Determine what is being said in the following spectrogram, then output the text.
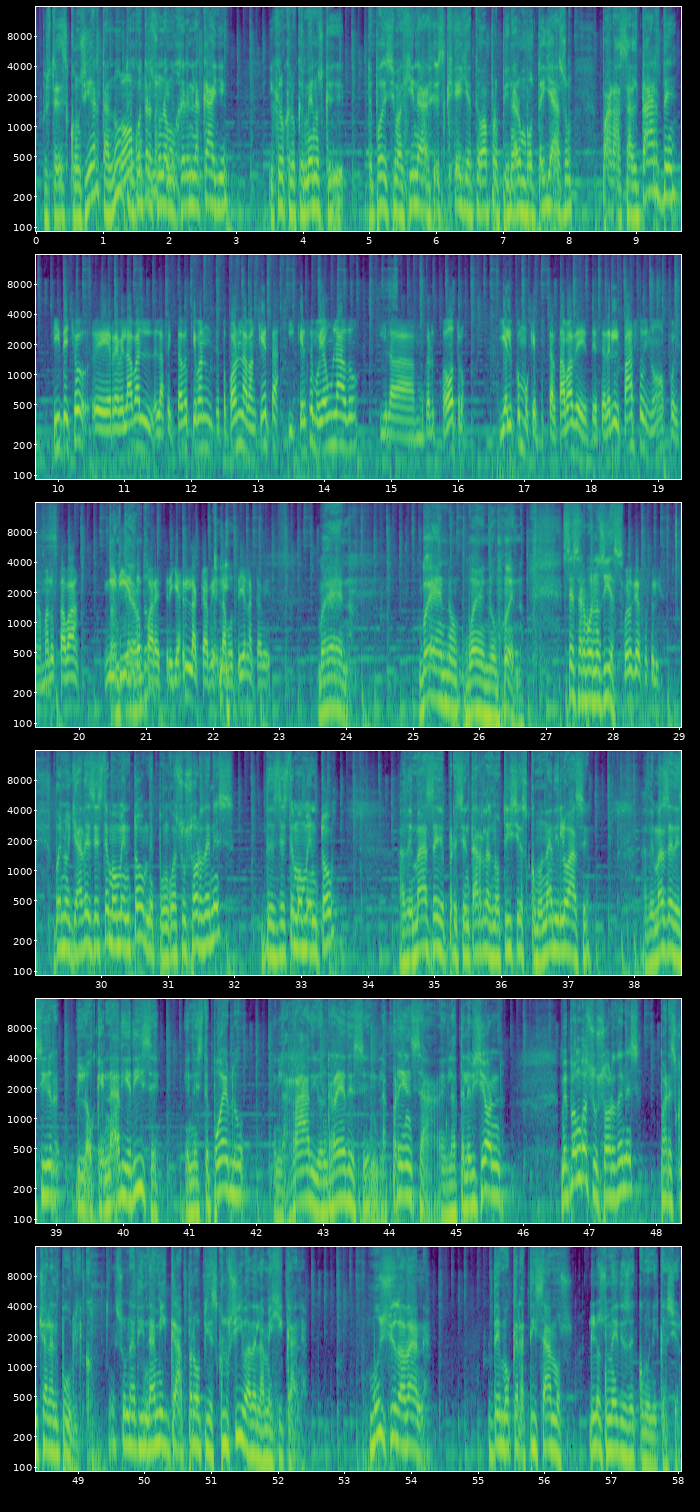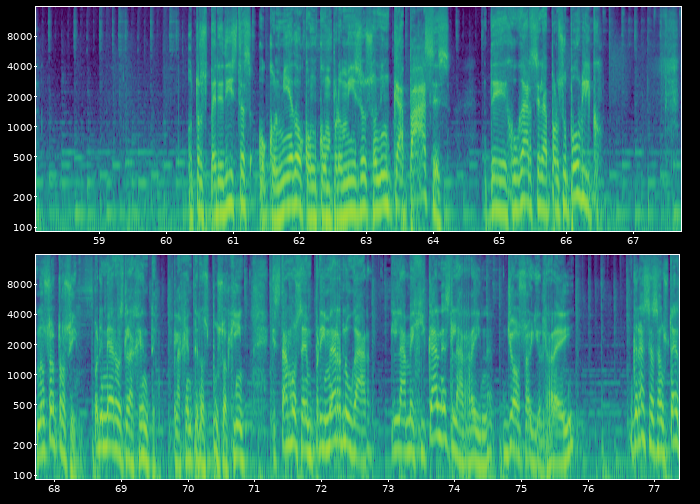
Pues te desconcierta, ¿no? No, te encuentras pues, una imagínate. mujer en la calle y creo que lo que menos que te puedes imaginar es que ella te va a propinar un botellazo para asaltarte. Sí, de hecho, eh, revelaba el, el afectado que iban, se toparon en la banqueta y que él se movía a un lado y la mujer a otro. Y él como que pues trataba de, de ceder el paso y no, pues nada más lo estaba midiendo ¿Tanteando? para estrellarle la, cabe- la botella en la cabeza. Bueno, bueno, bueno, bueno. César, buenos días. Buenos días, José Luis. Bueno, ya desde este momento me pongo a sus órdenes. Desde este momento, además de presentar las noticias como nadie lo hace, además de decir lo que nadie dice en este pueblo, en la radio, en redes, en la prensa, en la televisión, me pongo a sus órdenes para escuchar al público. Es una dinámica propia, exclusiva de la mexicana. Muy ciudadana. Democratizamos los medios de comunicación. Otros periodistas o con miedo o con compromiso son incapaces de jugársela por su público. Nosotros sí, primero es la gente, la gente nos puso aquí. Estamos en primer lugar, la mexicana es la reina, yo soy el rey, gracias a usted.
